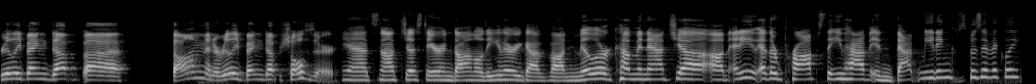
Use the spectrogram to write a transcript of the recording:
really banged up uh, thumb and a really banged up shoulder. Yeah, it's not just Aaron Donald either. You got Von Miller coming at you. Um, any other props that you have in that meeting specifically?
